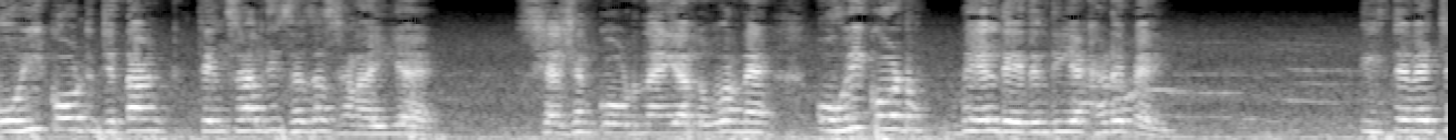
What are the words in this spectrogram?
ਉਹੀ ਕੋਰਟ ਜਿੱਦਾਂ 3 ਸਾਲ ਦੀ ਸਜ਼ਾ ਸੁਣਾਈ ਹੈ, ਸੈਸ਼ਨ ਕੋਰਟ ਨੇ ਜਾਂ ਲੋਅਰ ਨੇ, ਉਹੀ ਕੋਰਟ ਬੇਲ ਦੇ ਦਿੰਦੀ ਹੈ ਖੜੇ ਪੈਰੀ। ਇਸ ਦੇ ਵਿੱਚ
